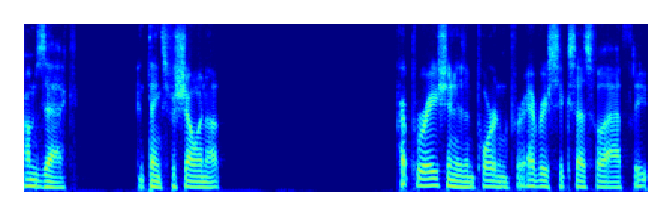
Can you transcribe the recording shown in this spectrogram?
I'm Zach, and thanks for showing up. Preparation is important for every successful athlete.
